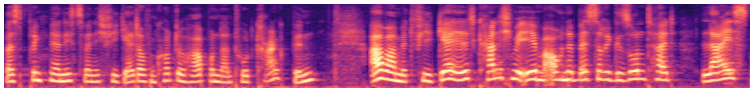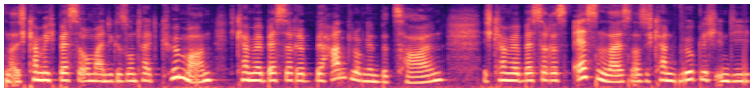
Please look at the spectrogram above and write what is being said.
weil es bringt mir ja nichts, wenn ich viel Geld auf dem Konto habe und dann todkrank bin. Aber mit viel Geld kann ich mir eben auch eine bessere Gesundheit leisten. Also ich kann mich besser um meine Gesundheit kümmern, ich kann mir bessere Behandlungen bezahlen, ich kann mir besseres Essen leisten. Also ich kann wirklich in die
